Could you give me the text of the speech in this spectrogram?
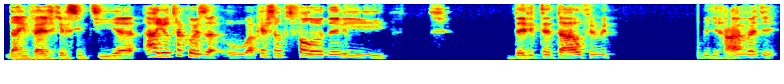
da inveja que ele sentia. Ah, e outra coisa, o, a questão que você falou dele dele tentar o filme de Harvard,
